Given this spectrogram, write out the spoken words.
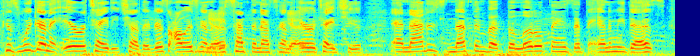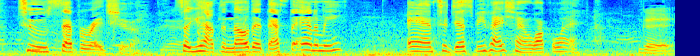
because we're going to irritate each other. There's always going to Yep. be something that's going to Yep. irritate you. And that is nothing but the little things that the enemy does to separate you. So you have to know that that's the enemy and to just be patient and walk away. Good.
